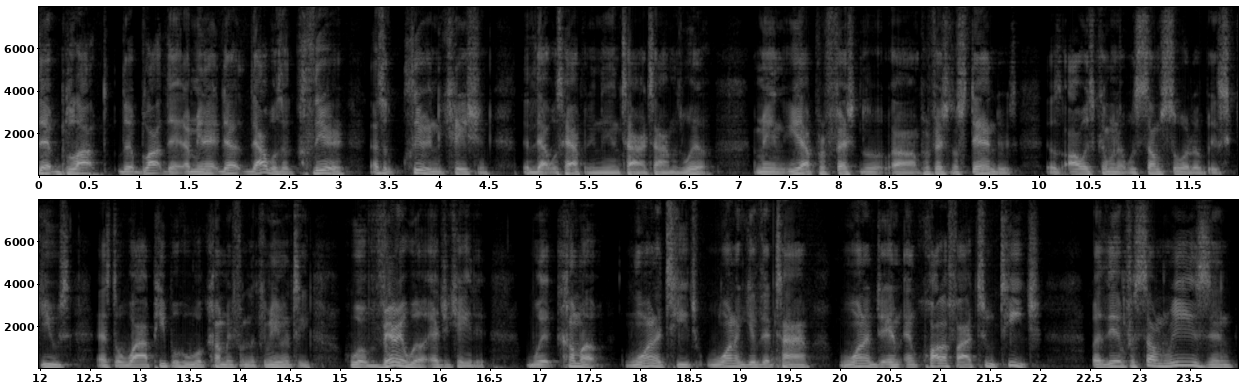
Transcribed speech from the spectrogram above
that blocked that blocked that. I mean, that, that that was a clear that's a clear indication that that was happening the entire time as well. I mean, you have professional uh, professional standards that was always coming up with some sort of excuse as to why people who were coming from the community who were very well educated would come up, want to teach, want to give their time, want to and, and qualify to teach, but then for some reason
